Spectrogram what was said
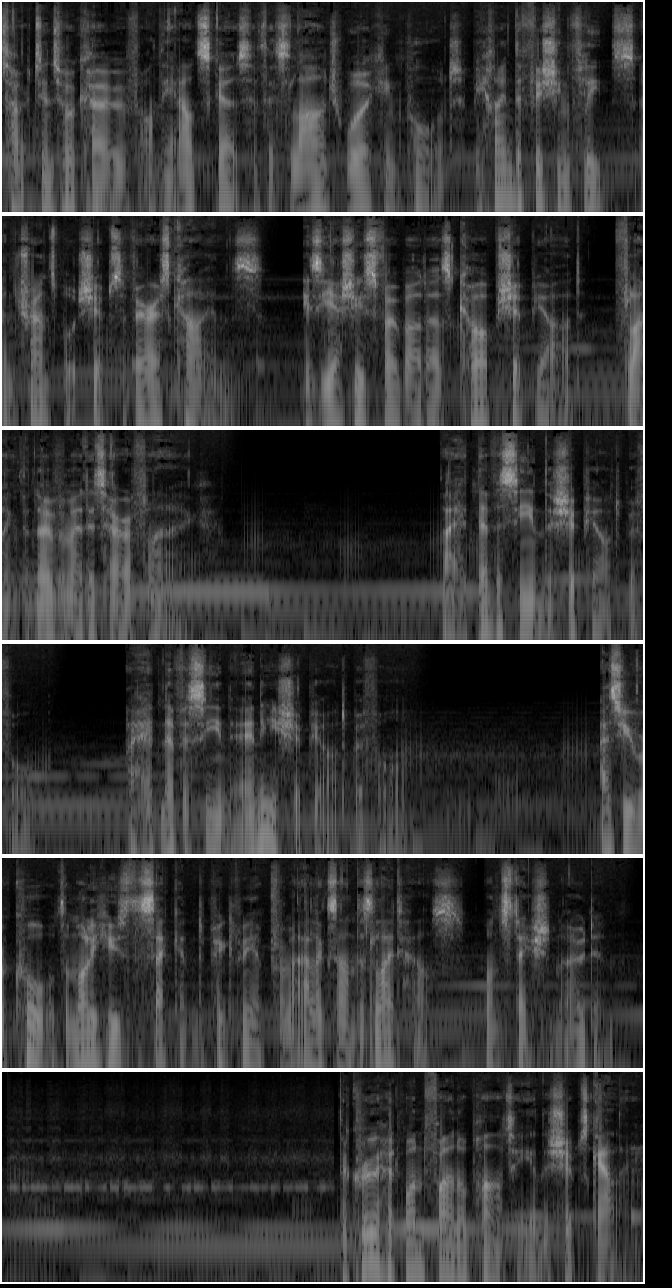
Tucked into a cove on the outskirts of this large working port, behind the fishing fleets and transport ships of various kinds, is Yeshi Svoboda's co-op shipyard, flying the Nova Mediterra flag. I had never seen the shipyard before. I had never seen any shipyard before. As you recall, the Mollyhues II picked me up from Alexander's lighthouse on Station Odin. The crew had one final party in the ship's galley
